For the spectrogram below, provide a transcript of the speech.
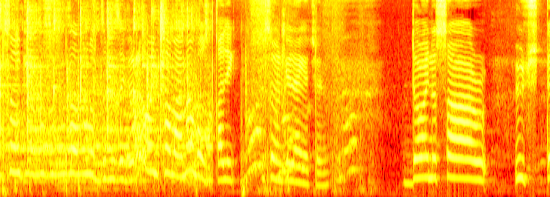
Bir sonraki yıldızımızı alamadığımıza göre oyun tamamen bozuk. Hadi bir sonrakine geçelim. Dinosaur 3'te.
